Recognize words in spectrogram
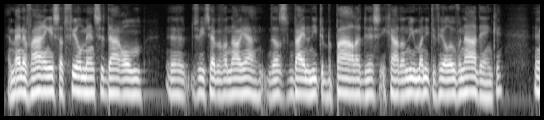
En mijn ervaring is dat veel mensen daarom uh, zoiets hebben van, nou ja, dat is bijna niet te bepalen, dus ik ga er nu maar niet te veel over nadenken. Uh,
